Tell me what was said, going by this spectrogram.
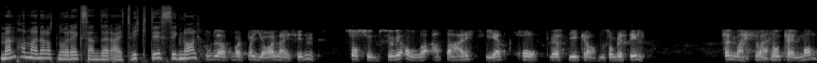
men han mener at Norge sender et viktig signal. Om du har vært på ja- eller nei-siden, så syns jo vi alle at det er helt håpløst de kravene som blir stilt. Selv meg som er en hotellmann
